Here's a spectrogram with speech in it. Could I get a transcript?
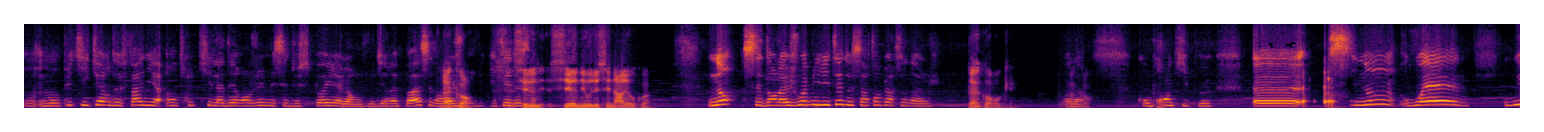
mon petit cœur de fan, il y a un truc qui l'a dérangé, mais c'est du spoil, alors je vous dirai pas. C'est dans la D'accord. jouabilité C'est de c'est- c'est au niveau du scénario, quoi. Non, c'est dans la jouabilité de certains personnages. D'accord, ok. Voilà. Comprends qui peut. Euh, sinon, ouais, oui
